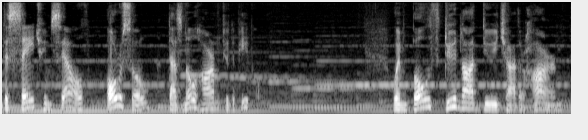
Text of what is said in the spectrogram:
the sage himself also does no harm to the people. When both do not do each other harm,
